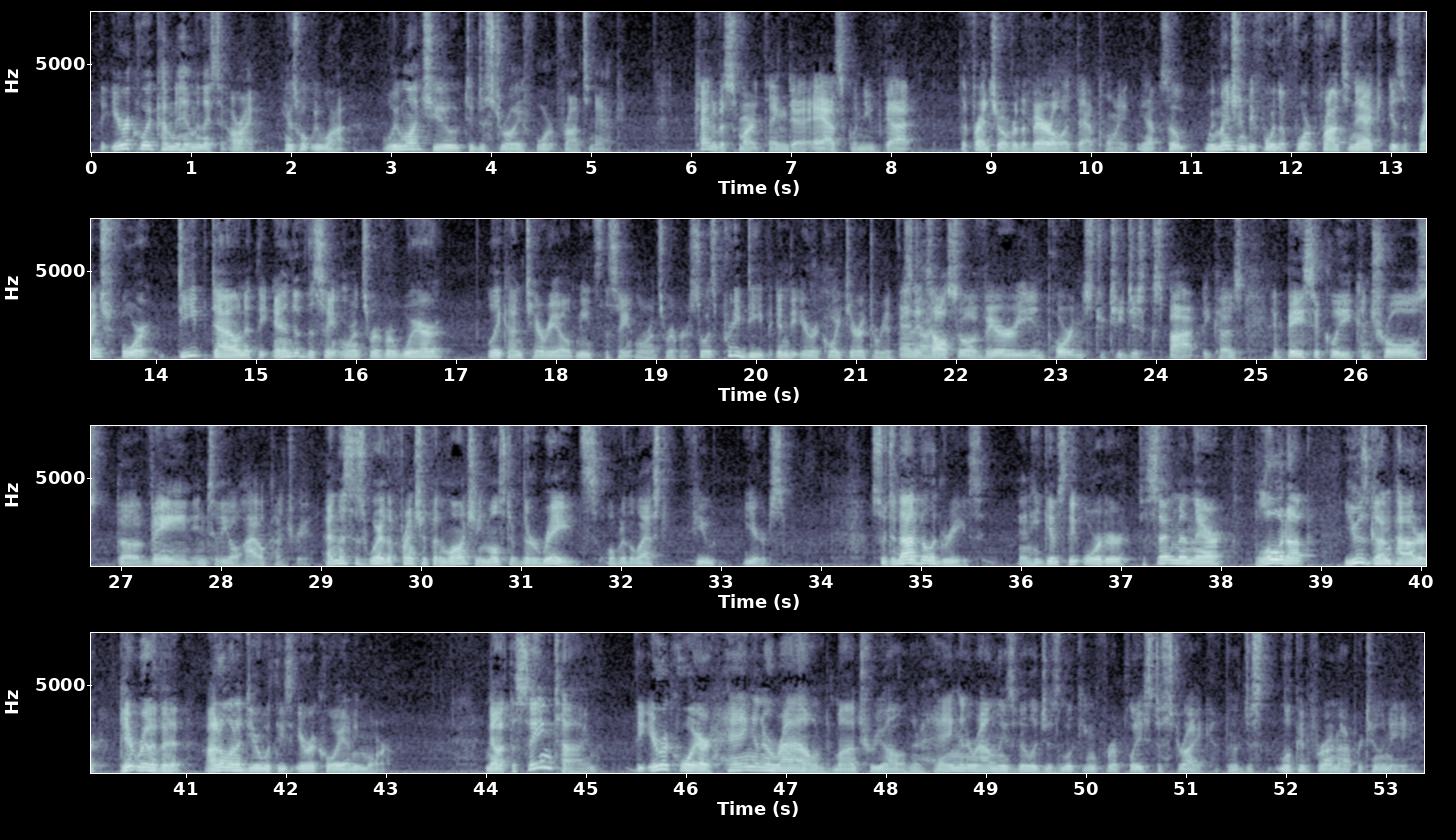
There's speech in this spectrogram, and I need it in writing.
The Iroquois come to him and they say, All right, here's what we want. We want you to destroy Fort Frontenac. Kind of a smart thing to ask when you've got the French over the barrel at that point. Yeah, so we mentioned before that Fort Frontenac is a French fort deep down at the end of the St. Lawrence River where Lake Ontario meets the St. Lawrence River. So it's pretty deep into Iroquois territory at this and time. And it's also a very important strategic spot because it basically controls the vein into the Ohio country. And this is where the French have been launching most of their raids over the last few years. So Denonville agrees, and he gives the order to send men there, blow it up, use gunpowder, get rid of it. I don't want to deal with these Iroquois anymore. Now, at the same time, the Iroquois are hanging around Montreal and they're hanging around these villages looking for a place to strike. They're just looking for an opportunity.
